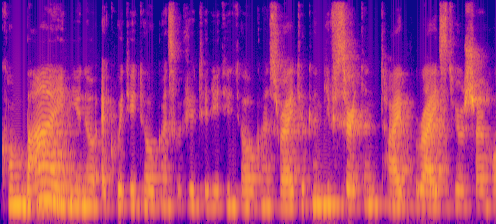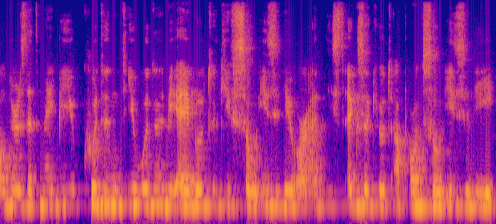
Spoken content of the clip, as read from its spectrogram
combine, you know, equity tokens with utility tokens, right? You can give certain type rights to your shareholders that maybe you couldn't, you wouldn't be able to give so easily or at least execute upon so easily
